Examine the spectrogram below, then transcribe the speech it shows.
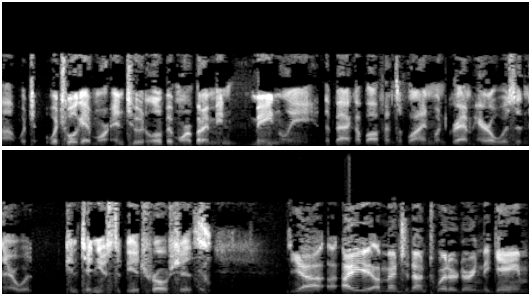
Uh, which which we'll get more into in a little bit more. But I mean, mainly the backup offensive line when Graham Harrell was in there would, continues to be atrocious. Yeah, I mentioned on Twitter during the game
